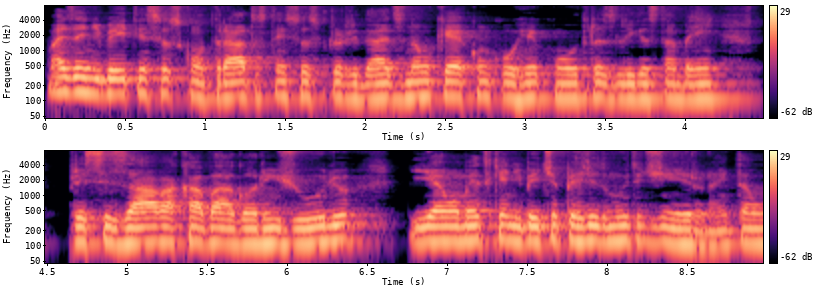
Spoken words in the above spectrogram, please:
mas a NBA tem seus contratos, tem suas prioridades, não quer concorrer com outras ligas também. Precisava acabar agora em julho e é um momento que a NBA tinha perdido muito dinheiro, né? Então,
